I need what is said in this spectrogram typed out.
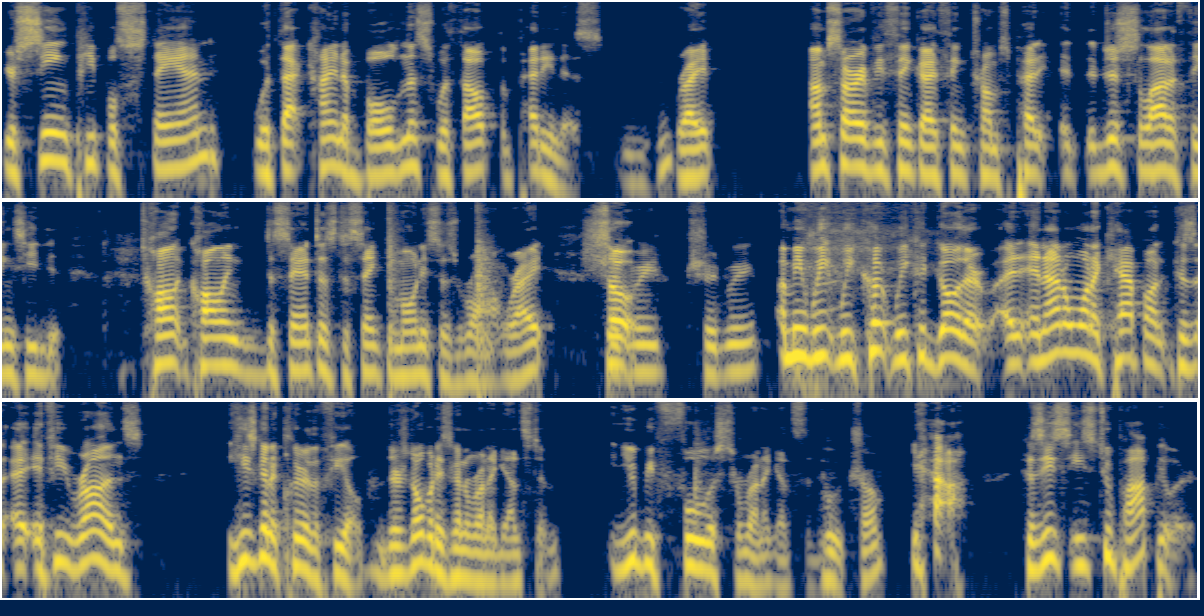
you're seeing people stand with that kind of boldness without the pettiness, Mhm. right? I'm sorry if you think I think Trump's petty. It, it- just a lot of things he did. Call, calling DeSantis to sanctimonious is wrong, right? Should So- we? Should we? I mean, we we could we could go there, and, and I don't want to cap on because if he runs, he's going to clear the field. There's nobody's going to run against him. You'd be foolish to run against the dude. Who? Trump? Yeah, because he's he's too popular.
